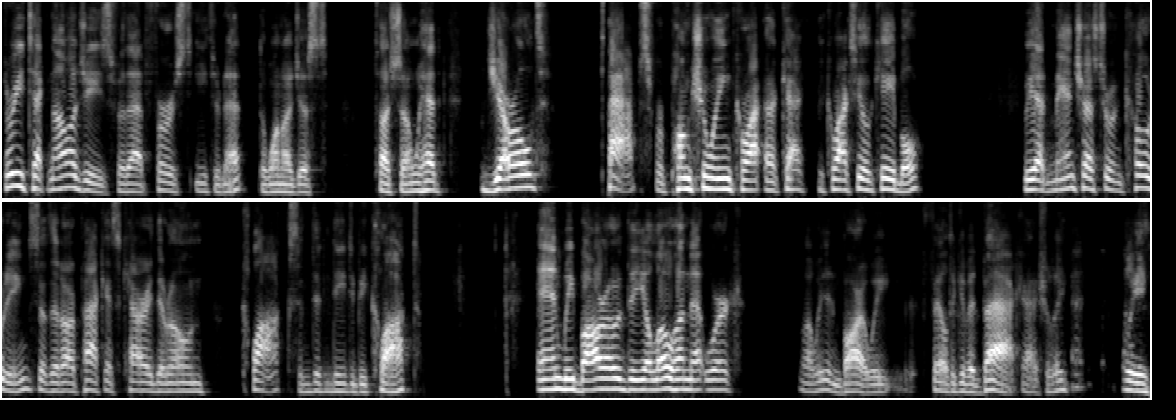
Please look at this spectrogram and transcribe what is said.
three technologies for that first Ethernet, the one I just touched on. We had Jerrold taps for puncturing co coaxial cable. We had Manchester encoding so that our packets carried their own clocks and didn't need to be clocked. And we borrowed the Aloha network. Well, we didn't borrow, we failed to give it back, actually. We,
